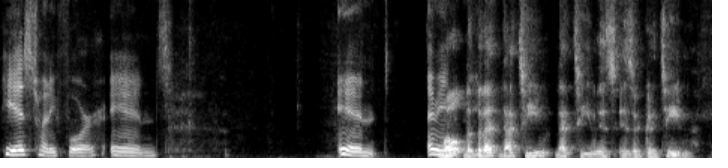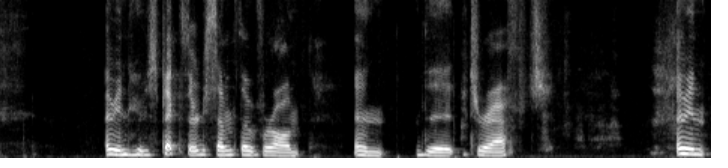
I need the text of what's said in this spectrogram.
He is 24 and and I mean Well, but but that that team that team is is a good team. I mean he was picked 37th overall in the draft. I mean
